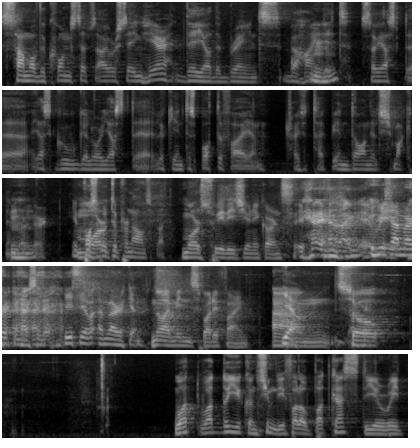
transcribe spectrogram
some of the concepts I was saying here, they are the brains behind mm-hmm. it. So just uh, just Google or just uh, look into Spotify and try to type in Daniel Schmachtenberger. Mm-hmm. impossible more, to pronounce, but more Swedish unicorns. like every... He's American, actually. He's American. No, I mean Spotify. Um, yeah. So. Okay. What what do you consume? Do you follow podcasts? Do you read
